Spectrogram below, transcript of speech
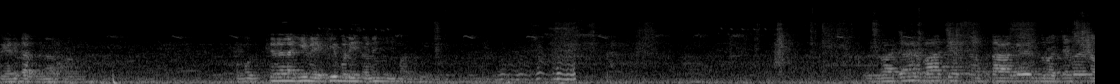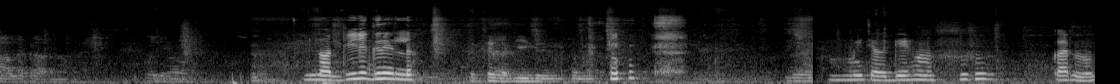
ਪੇਂਟ ਕਰ ਦੇਣਾ ਆਪਾਂ ਉਹ ਕਿਤੇ ਲੱਗੀ ਵੇਖੀ ਬੜੀ ਸੋਹਣੀ ਚੀਜ਼ ਬਣਦੀ। ਦਰਵਾਜ਼ਾ ਫਿਰ ਬਾਅਦ ਚ ਪਟਾ ਕੇ ਦਰਵਾਜ਼ਾ ਮੇਰੇ ਨਾਲ ਦਾ ਕਰਾ ਦੇਣਾ। ਇੱਕੋ ਜਿਹਾ ਲੱਗੀ ਜੇ ਗ੍ਰਿਲ ਕਿੱਥੇ ਲੱਗੀ ਗ੍ਰਿਲ ਮੰਮੀ ਚਲ ਗਏ ਹੁਣ ਘਰ ਨੂੰ।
